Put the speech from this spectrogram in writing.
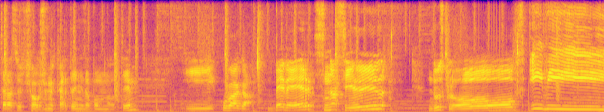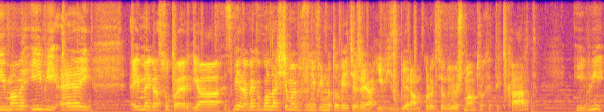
Teraz już przełożymy kartę, nie zapomnę o tym. I uwaga. Beber, Snasil, Dusklops, Eevee! Mamy Eevee, ej! Ej, mega super. Ja zbieram, jak oglądacie moje poprzednie filmy, to wiecie, że ja Eevee zbieram, kolekcjonuję. Już mam trochę tych kart. Eevee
